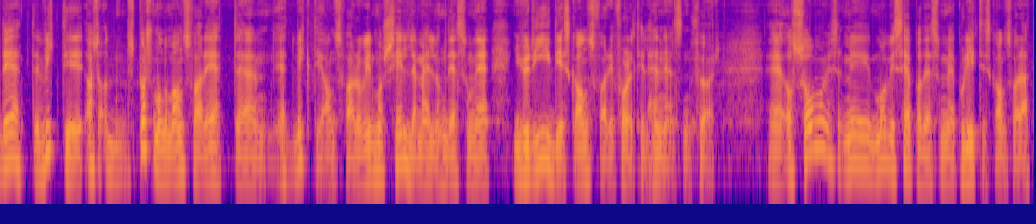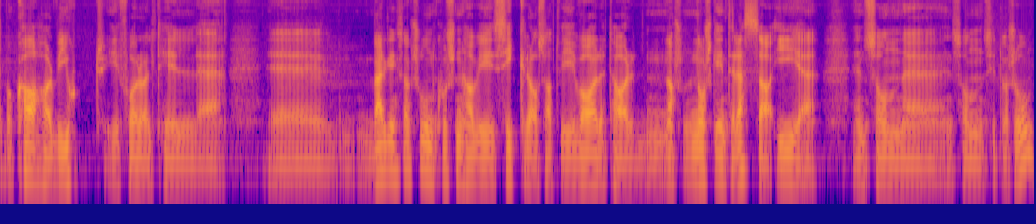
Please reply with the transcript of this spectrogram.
det er et viktig, altså Spørsmålet om ansvar er et, et viktig ansvar, og vi må skille mellom det som er juridisk ansvar i forhold til hendelsen før. Eh, og så må vi, må vi se på det som er politisk ansvar etterpå. Hva har vi gjort i forhold til eh, eh, bergingsaksjon. Hvordan har vi sikra oss at vi ivaretar norske interesser i eh, en sånn, eh, en sånn, situasjon?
